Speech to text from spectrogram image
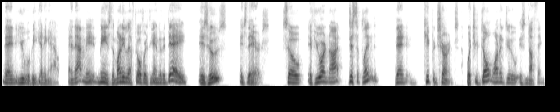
than you will be getting out, and that means the money left over at the end of the day is whose? It's theirs. So if you are not disciplined, then keep insurance. What you don't want to do is nothing.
